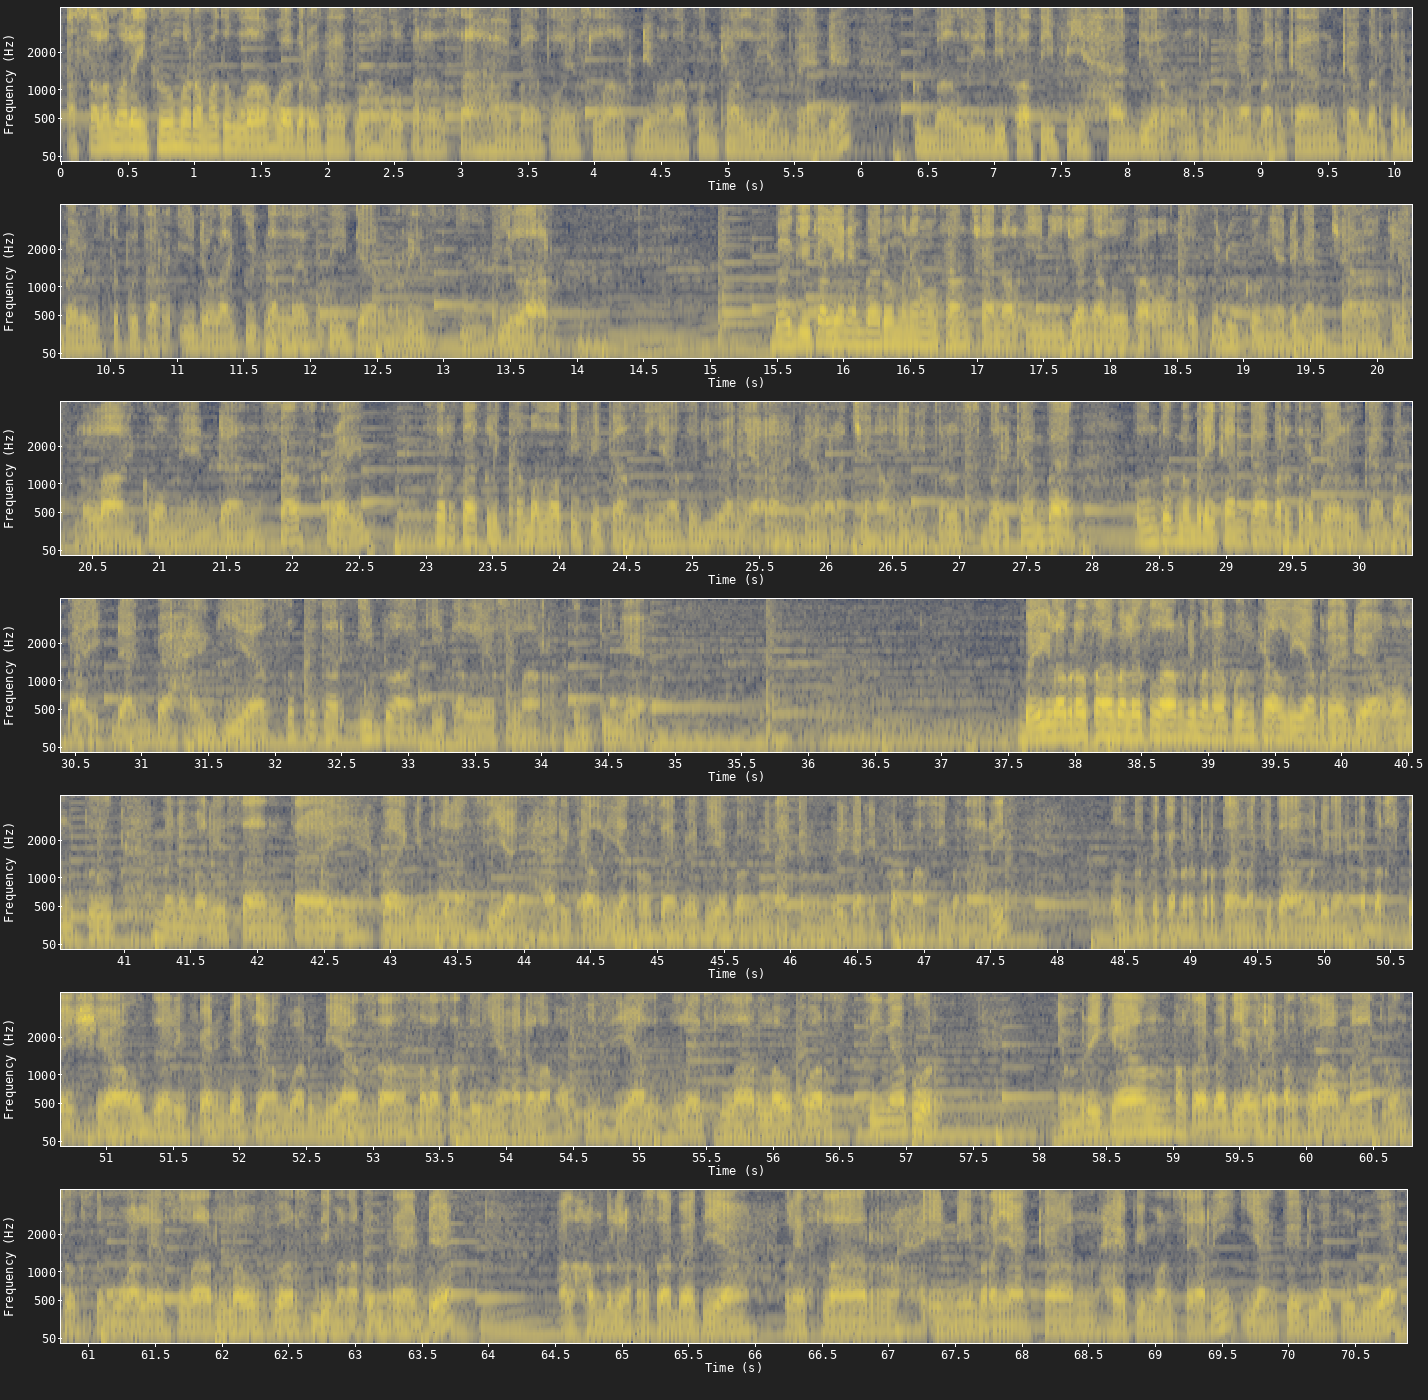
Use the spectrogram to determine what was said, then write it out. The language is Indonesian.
Assalamualaikum warahmatullahi wabarakatuh. Halo para sahabat Leslar di mana pun kalian berada Kembali di TV hadir untuk mengabarkan kabar terbaru seputar idola kita Lesti dan Rizky Bilar. Bagi kalian yang baru menemukan channel ini jangan lupa untuk mendukungnya dengan cara klik like, komen, dan subscribe Serta klik tombol notifikasinya tujuannya agar channel ini terus berkembang untuk memberikan kabar terbaru, kabar baik dan bahagia seputar idola kita Leslar tentunya. Baiklah persahabat Leslar di mana pun kalian berada untuk menemani santai pagi menjelang siang hari kalian persahabat ya Bang Min akan memberikan informasi menarik. Untuk ke kabar pertama kita awal dengan kabar spesial dari fanbase yang luar biasa. Salah satunya adalah official Leslar Lovers Singapura yang memberikan persahabat ya ucapan selamat untuk semua Leslar lovers di mana pun berada. Alhamdulillah persahabat ya Leslar ini merayakan Happy Monseri yang ke-22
